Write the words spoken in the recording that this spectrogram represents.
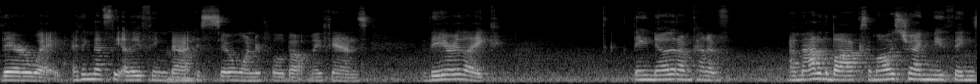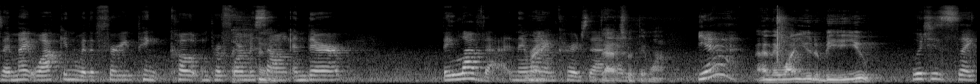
their way. I think that's the other thing that mm-hmm. is so wonderful about my fans. They are like, they know that I'm kind of, I'm out of the box. I'm always trying new things. I might walk in with a furry pink coat and perform a song, and they're, they love that and they want to encourage that. That's and, what they want. Yeah, And they want you to be you. which is like,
